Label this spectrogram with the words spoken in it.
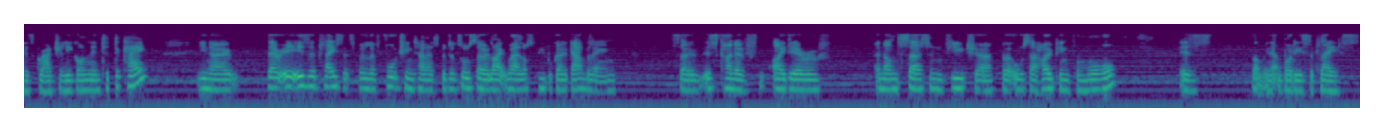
has gradually gone into decay you know, there is a place that's full of fortune tellers, but it's also like where a lot of people go gambling. So this kind of idea of an uncertain future, but also hoping for more, is something that embodies the place.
